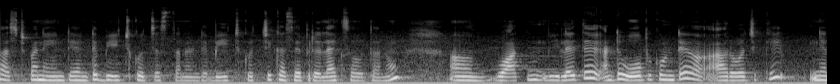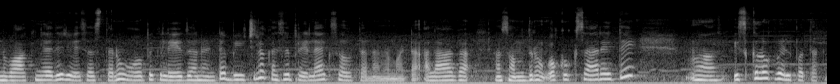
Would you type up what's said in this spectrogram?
ఫస్ట్ పని ఏంటి అంటే బీచ్కి వచ్చేస్తానండి. బీచ్కి వచ్చి కాసేపు రిలాక్స్ అవుతాను. వాకింగ్ వీలైతే అంటే ఓపిక ఉంటే ఆ రోజుకి నేను వాకింగ్ అది చేసేస్తాను. ఓపిక లేదు అని అంటే బీచ్లో కాసేపు రిలాక్స్ అవుతాను అనమాట అలాగా ఆ సముద్రం ఒక్కొక్కసారి అయితే ఇసుకలోకి వెళ్ళిపోతాను.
